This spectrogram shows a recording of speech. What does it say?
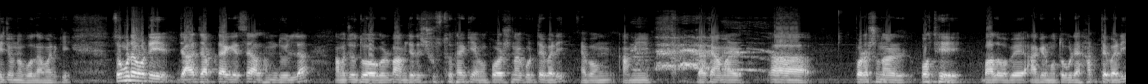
এই জন্য বললাম আর কি। তো মোটামুটি যা জাপটা গেছে, আলহামদুলিল্লাহ, আমার জন্য দোয়া করব, আমি যাতে সুস্থ থাকি এবং পড়াশোনা করতে পারি এবং আমি যাতে আমার পড়াশোনার পথে ভালোভাবে আগের মতো করে হাঁটতে পারি,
